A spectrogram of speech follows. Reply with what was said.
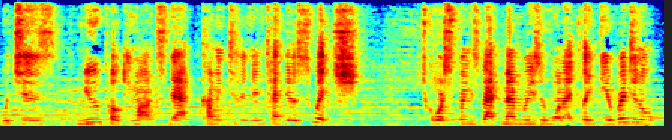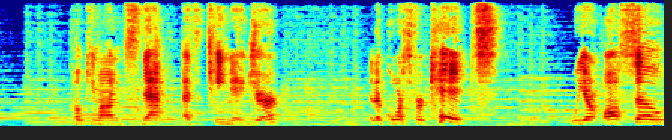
which is new Pokemon Snap coming to the Nintendo Switch, which of course brings back memories of when I played the original Pokemon Snap as a teenager. And of course for kids, we are also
